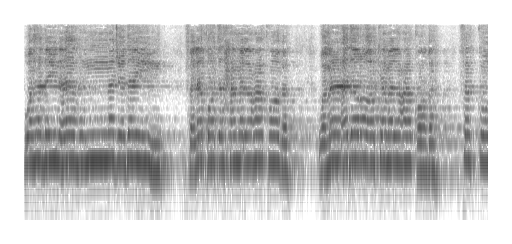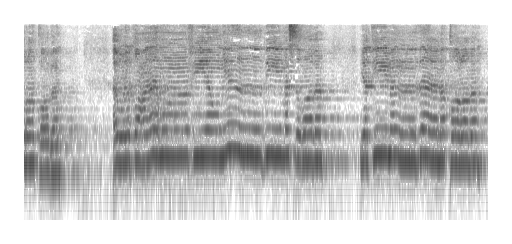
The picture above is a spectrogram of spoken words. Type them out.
وهديناه النجدين. فلقتحم العقبة. وما أدراك ما العقبة. فك رقبة. أو إطعام في يوم ذي مسغبة. يتيما ذا مقربة.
